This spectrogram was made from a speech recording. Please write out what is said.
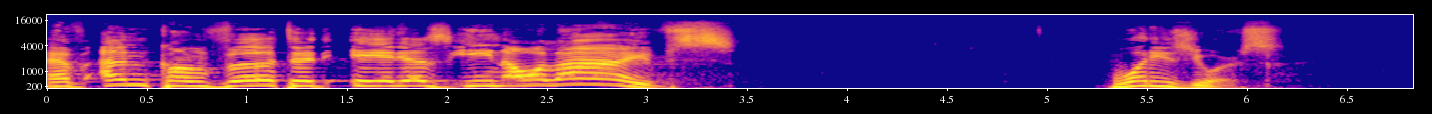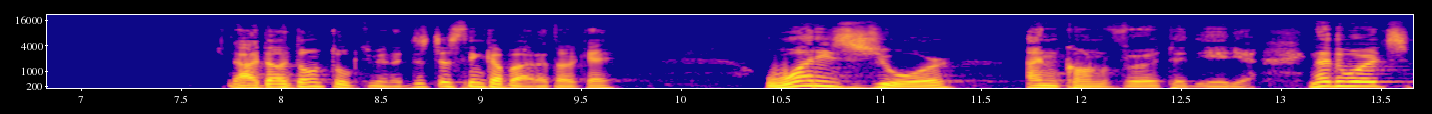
have unconverted areas in our lives. What is yours? Now, don't, don't talk to me. Just, just think about it, okay? What is your unconverted area? In other words,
